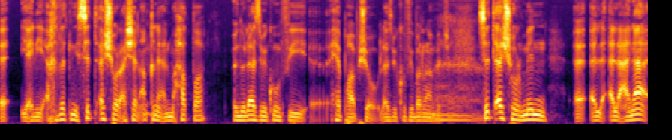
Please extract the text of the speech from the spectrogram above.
آه، يعني أخذتني ست أشهر عشان أقنع المحطة إنه لازم يكون في هيب هوب شو لازم يكون في برنامج. آه. ست أشهر من آه، ال- العناء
